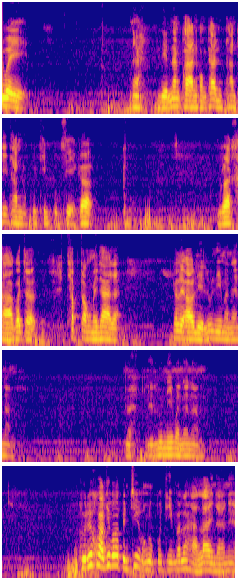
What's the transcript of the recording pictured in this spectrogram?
ด้วยนะเหรียญนั่งพานของท่านทานที่ท่านหลวงปู่ทิมปลุกเสกก็ ราคาก็จะชับต้องไม่ได้แล้วก็เลยเอาเหรียญรุ่นนี้มาแนะนำนะเหรียญรุ่นนี้มาแนะนำคือด้วยความที่ว่าเป็นชื่อของหลวงปู่ทิมวัดละหารไล่แล้วเนี่ย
